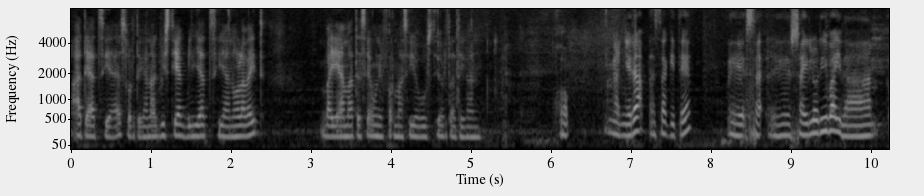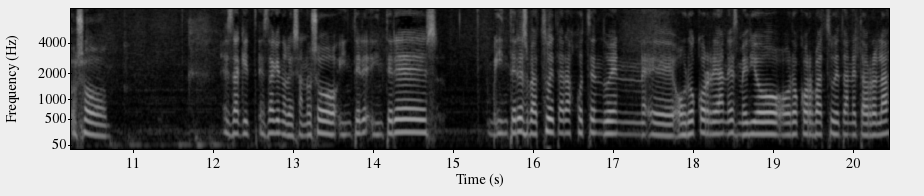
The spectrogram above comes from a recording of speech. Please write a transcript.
ateatzia, ez? Hortik albiztiak bilatzia nola bait, baina ematez egun informazio guzti hortatik Jo, gainera, ezakite, e, e, sailori bai da oso ez dakit, ez dakit nola esan, oso interes interes batzuetara jotzen duen e, orokorrean, ez, medio orokor batzuetan eta horrela,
